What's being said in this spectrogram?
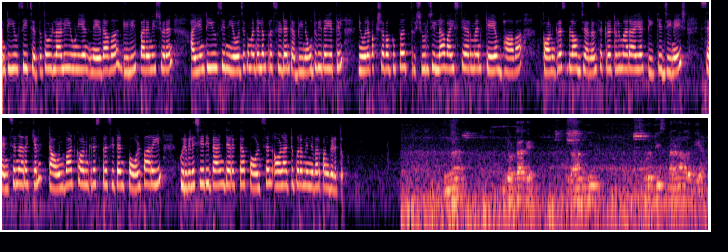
N T U C ചെത്തുതൊഴിലാളി യൂണിയൻ നേതാവ് Dileep Parameswaran I N T U C നിയോജക മണ്ഡലം പ്രസിഡന്റ് വിനോദ് വിധേയത്തിൽ ന്യൂനപക്ഷ വകുപ്പ് തൃശൂർ ജില്ലാ വൈസ് chairman K M Bhava congress block general സെക്രട്ടറിമാരായ T K Jinesh Senson Arakkal town ward congress president Paul Parayil Kuruvilassery bank director Polson Olattupuram എന്നിവർ പങ്കെടുത്തു. ഇന്ന് ഇന്ത്യയൊട്ടാകെ ഗാന്ധി സ്മൃതി സ്മരണ നടക്കുകയാണ്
